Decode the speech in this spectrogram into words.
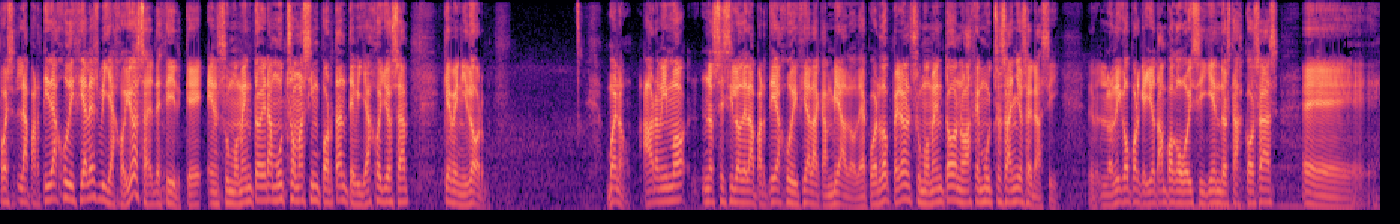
pues la partida judicial es Villajoyosa, es decir, que en su momento era mucho más importante Villajoyosa que Benidorm. Bueno, ahora mismo no sé si lo de la partida judicial ha cambiado, ¿de acuerdo? Pero en su momento, no hace muchos años, era así. Lo digo porque yo tampoco voy siguiendo estas cosas eh,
